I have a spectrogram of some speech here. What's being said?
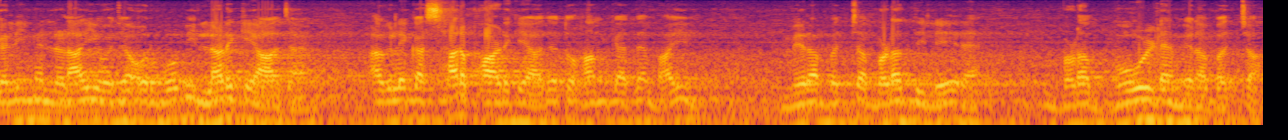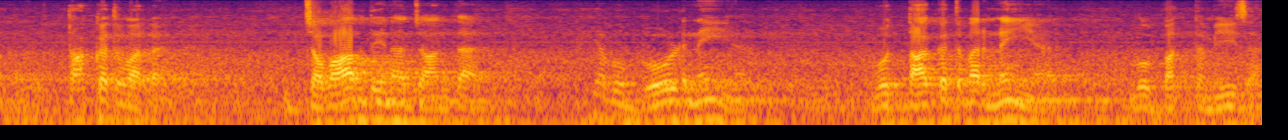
گلی میں لڑائی ہو جائے اور وہ بھی لڑ کے آ جائے، اگلے کا سر پھاڑ کے آ جائے، تو ہم کہتے ہیں، بھائی، میرا بچہ بڑا دلیر ہے، بڑا بولڈ ہے میرا بچہ، طاقتور ہے، جواب دینا جانتا ہے۔ بھیا، وہ بولڈ نہیں ہے، وہ طاقتور نہیں ہے، وہ بدتمیز ہے۔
